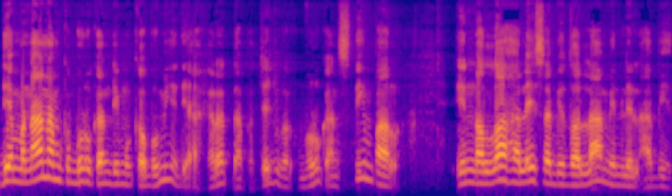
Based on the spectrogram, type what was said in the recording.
Dia menanam keburukan di muka bumi, di akhirat dapatnya juga keburukan setimpal. Innallaha laysa bidhallamin lil abid.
